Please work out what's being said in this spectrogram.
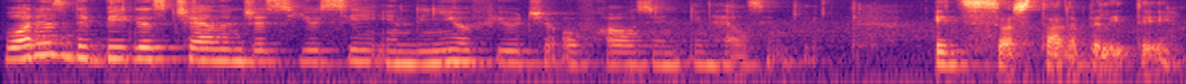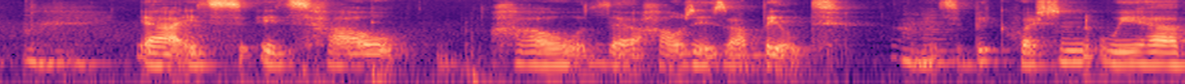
What is the biggest challenges you see in the near future of housing in Helsinki? It's sustainability. Mm-hmm. Yeah, it's it's how how the houses are built. Mhm. it's a big question. We have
